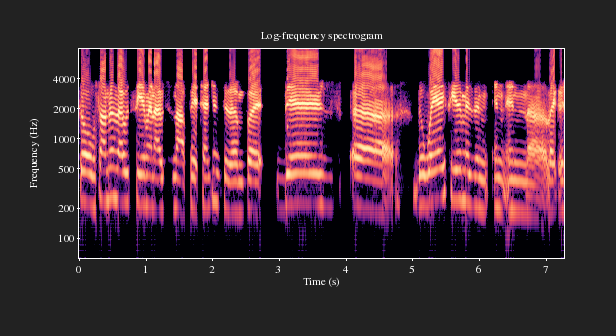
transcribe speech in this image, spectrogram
So sometimes I would see them and I would just not pay attention to them. But there's uh, the way I see them is in in, in uh, like a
